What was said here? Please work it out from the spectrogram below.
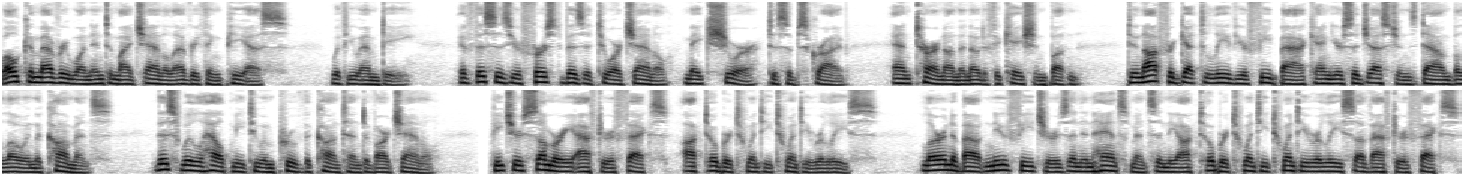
Welcome everyone into my channel Everything PS. With UMD. If this is your first visit to our channel, make sure to subscribe. And turn on the notification button. Do not forget to leave your feedback and your suggestions down below in the comments. This will help me to improve the content of our channel. Feature Summary After Effects, October 2020 release. Learn about new features and enhancements in the October 2020 release of After Effects,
